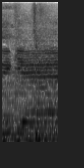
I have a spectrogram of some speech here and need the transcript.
again.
